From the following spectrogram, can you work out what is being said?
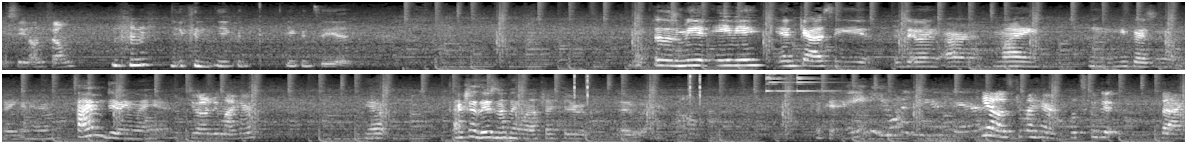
You see it on film? you can, you can, you can see it. This is me and Amy and Cassie doing our my. You guys are not doing your hair. I'm doing my hair. Do you want to do my hair? Yep. Actually, there's nothing left. I threw it away. Okay. Amy, you want to do your hair? Yeah, let's do my hair. Let's go get back.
